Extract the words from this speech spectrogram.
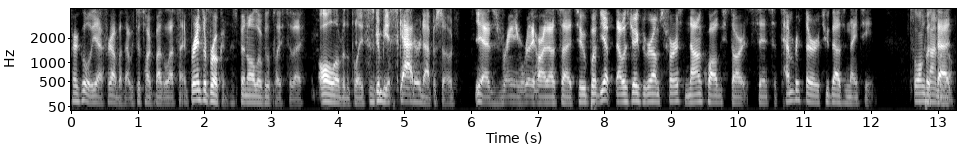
Very cool. Yeah, I forgot about that. We did talk about it last night. Brands are broken. It's been all over the place today. All over the place. It's going to be a scattered episode. Yeah, it's raining really hard outside too. But yep, that was Jake DeGrom's first non-quality start since September 3rd, 2019. It's a long Put time that ago.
